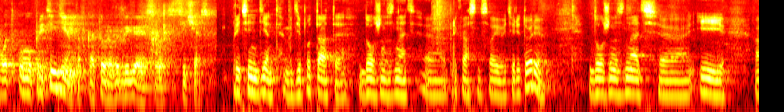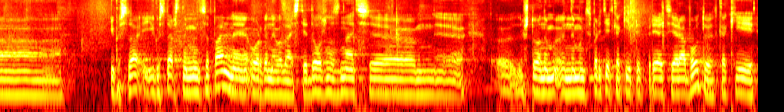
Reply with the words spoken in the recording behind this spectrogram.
вот у претендентов, которые выдвигаются вот сейчас? Претендент в депутаты должен знать э, прекрасно свою территорию, должен знать э, и, э, и, государ, и государственные муниципальные органы власти, должен знать э, э, что на, на муниципалитете какие предприятия работают, какие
